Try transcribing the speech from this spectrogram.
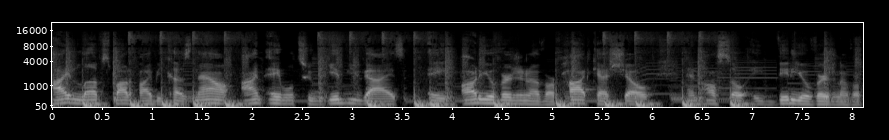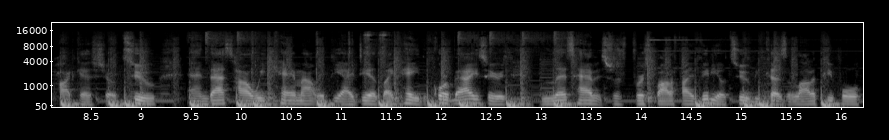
I love Spotify because now I'm able to give you guys a audio version of our podcast show and also a video version of our podcast show too. And that's how we came out with the idea like, hey, the core value series, let's have it for Spotify video too, because a lot of people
